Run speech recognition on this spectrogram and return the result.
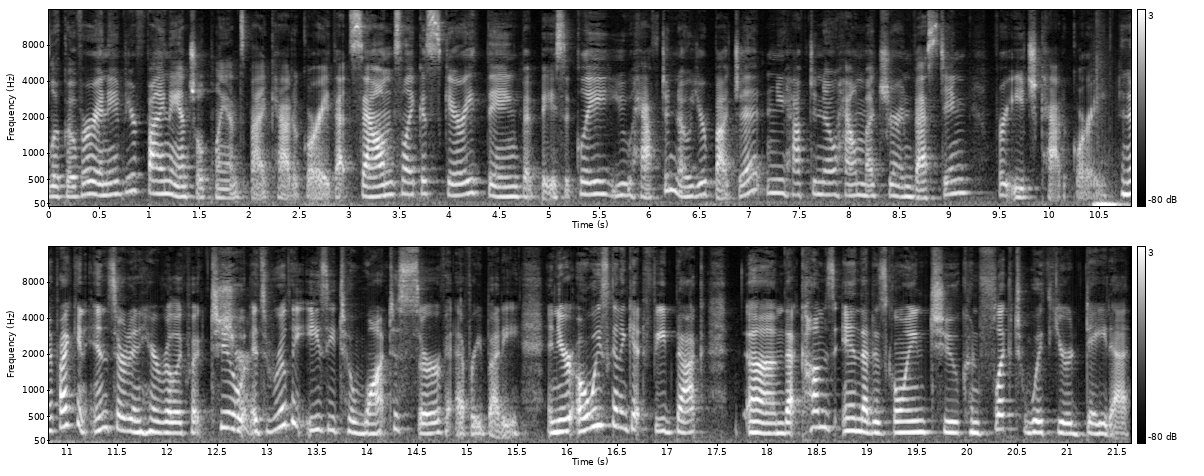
look over any of your financial plans by category. That sounds like a scary thing, but basically, you have to know your budget and you have to know how much you're investing for each category. And if I can insert in here really quick too, sure. it's really easy to want to serve everybody. And you're always going to get feedback um, that comes in that is going to conflict with your data.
